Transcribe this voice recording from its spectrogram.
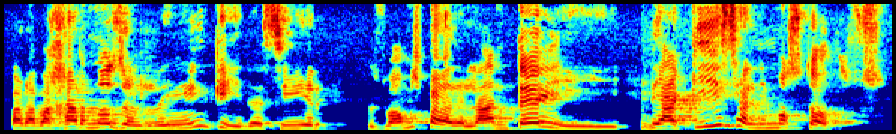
para bajarnos del ring y decir, pues vamos para adelante y de aquí salimos todos?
